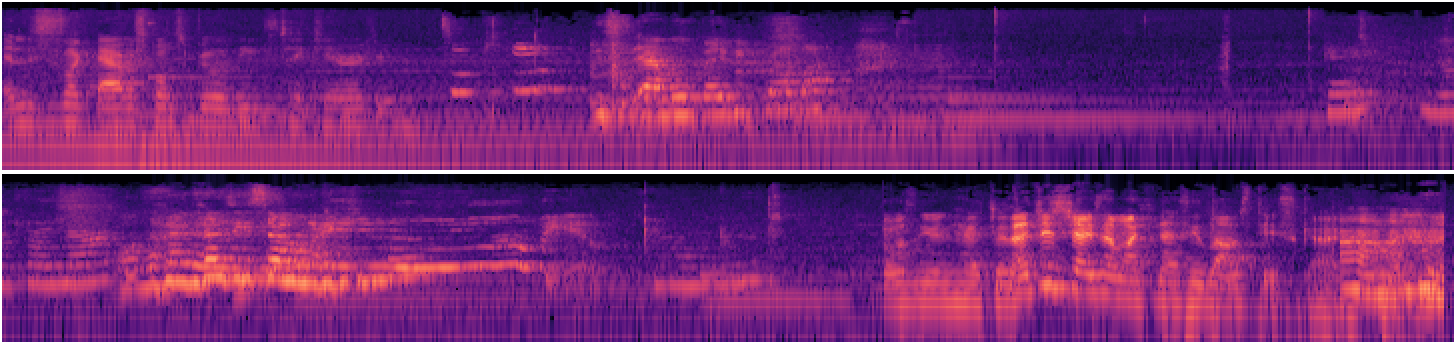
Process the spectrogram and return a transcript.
And this is like our responsibility to take care of him. So cute. This is our little baby brother. Okay? You okay now? Oh no, Nancy's so emotional. Um. It wasn't even her turn. That just shows how much Nancy loves disco. Uh-huh.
